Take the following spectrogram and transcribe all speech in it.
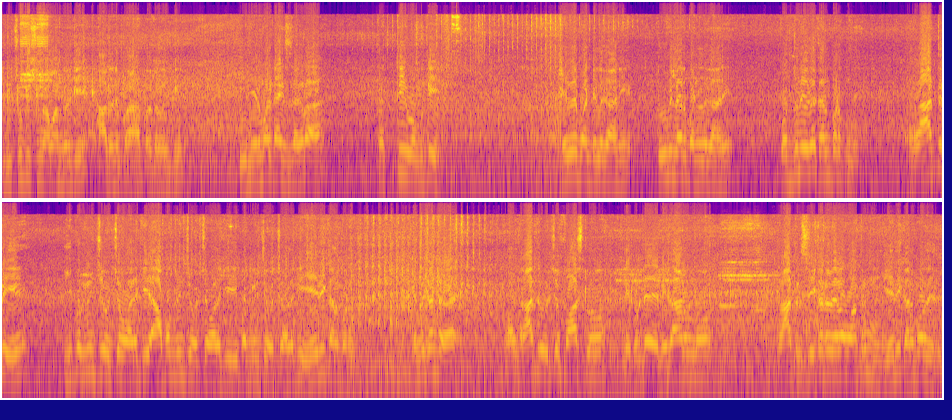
ఇది చూపిస్తున్నాం అందరికీ ఆధునిక ప్రజలకి ఈ నిర్మల్ ట్యాక్స్ దగ్గర ప్రతి ఒక్కటి హెవీ బండిలు కానీ టూ వీలర్ బండ్లు కానీ పొద్దునేదో కనపడుతుంది. రాత్రి ఈ పక్క నుంచి వచ్చే వాళ్ళకి ఆ పక్క నుంచి వచ్చే వాళ్ళకి ఈ పక్క నుంచి వచ్చే వాళ్ళకి ఏది కనపడదు. ఎందుకంటే వాళ్ళు రాత్రి వచ్చే ఫాస్ట్లో లేకుంటే నిదానంలో రాత్రి చీకటి వేళ మాత్రం ఏది కనపడదు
